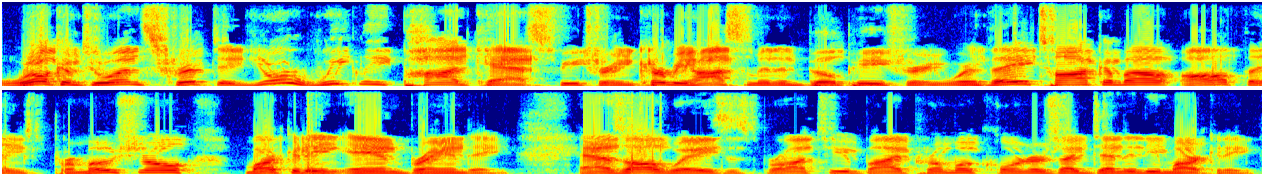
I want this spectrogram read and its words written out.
Welcome to Unscripted, your weekly podcast featuring Kirby Hasseman and Bill Petrie, where they talk about all things promotional, marketing, and branding. As always, it's brought to you by Promo Corners Identity Marketing,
